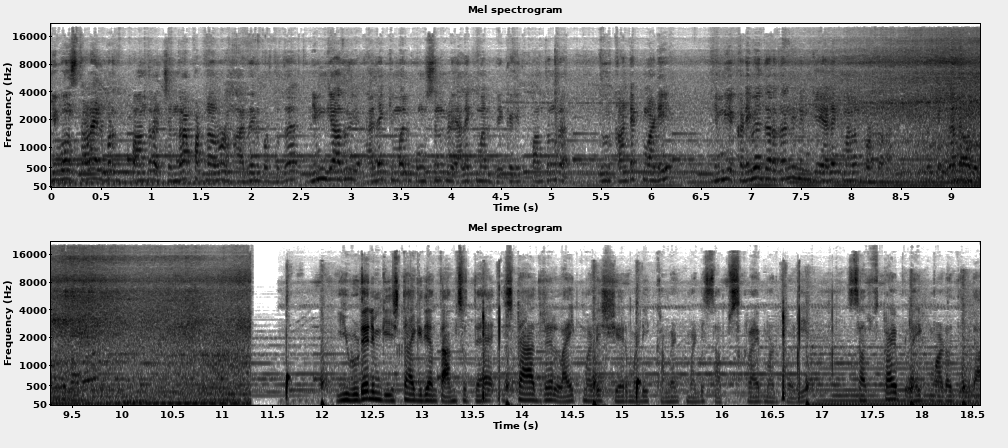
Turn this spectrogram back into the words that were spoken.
ಈ ಒಂದು ಸ್ಥಳ ಎಲ್ಲಿ ಬರ್ತಪ್ಪ ಅಂದ್ರೆ ಚಂದ್ರಪಟ್ಟಣ ರೋಡ್ ಹಾವೇರಿ ಬರ್ತದೆ. ನಿಮ್ಗೆ ಯಾವ್ದು ಏಲಕ್ಕಿ ಮಾಲ್ ಫಂಕ್ಷನ್ಗಳು ಏಲಕ್ಕಿ ಮಾಲ್ ಬೇಕಾಗಿತ್ತಪ್ಪ ಅಂತಂದ್ರೆ ಇವ್ರು ಕಾಂಟ್ಯಾಕ್ಟ್ ಮಾಡಿ ನಿಮಗೆ ಕಡಿಮೆ ದರದಲ್ಲಿ ನಿಮಗೆ ಏಲಕ್ಕಿ ಮಾಲ್ ಕೊಡ್ತಾರೆ. ಓಕೆ ಧನ್ಯವಾದಗಳು. ಈ ವಿಡಿಯೋ ನಿಮ್ಗೆ ಇಷ್ಟ ಆಗಿದೆ ಅಂತ ಅನ್ಸುತ್ತೆ, ಇಷ್ಟ ಆದರೆ ಲೈಕ್ ಮಾಡಿ ಶೇರ್ ಮಾಡಿ ಕಮೆಂಟ್ ಮಾಡಿ ಸಬ್ಸ್ಕ್ರೈಬ್ ಮಾಡ್ಕೊಳ್ಳಿ. ಸಬ್ಸ್ಕ್ರೈಬ್ ಲೈಕ್ ಮಾಡೋದ್ರಿಂದ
